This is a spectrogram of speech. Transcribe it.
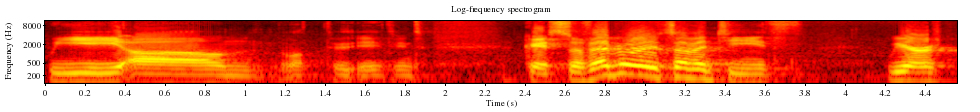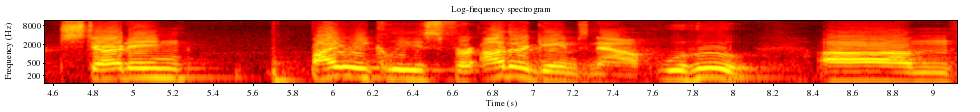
we, um, well, through the 18th. Okay, so February 17th, we are starting bi-weeklies for other games now. Woohoo. Um,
